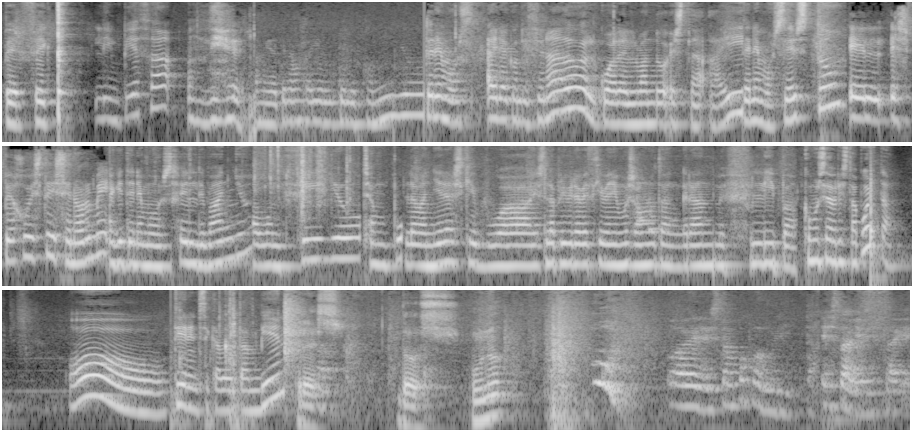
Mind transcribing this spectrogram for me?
Perfecto. Limpieza, un 10. Mira, tenemos ahí el telefonillo. Tenemos aire acondicionado, el cual el mando está ahí. Tenemos esto. El espejo este es enorme. Aquí tenemos gel de baño, jaboncillo, champú. La bañera es que, buah, es la primera vez que venimos a uno tan grande. Me flipa. ¿Cómo se abre esta puerta? Oh, tienen secador también. 3, 2, 1. A ver, está un poco durita. Está bien, está bien.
